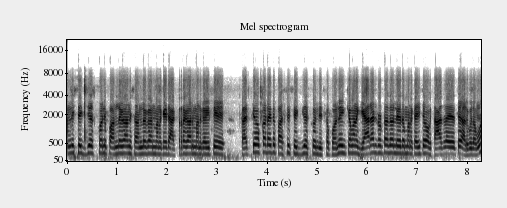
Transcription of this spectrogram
అన్ని చెక్ చేసుకొని పండ్లు కానీ సన్లు కానీ మనకైతే అట్టర్ కానీ మనకైతే ప్రతి ఒక్కటైతే ఫస్ట్ చెక్ చేసుకొని తీసుకుపోండి. ఇంకేమైనా గ్యారంటీ ఉంటుందో లేదో మనకైతే ఒక తాత అయితే అడుగుదాము.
